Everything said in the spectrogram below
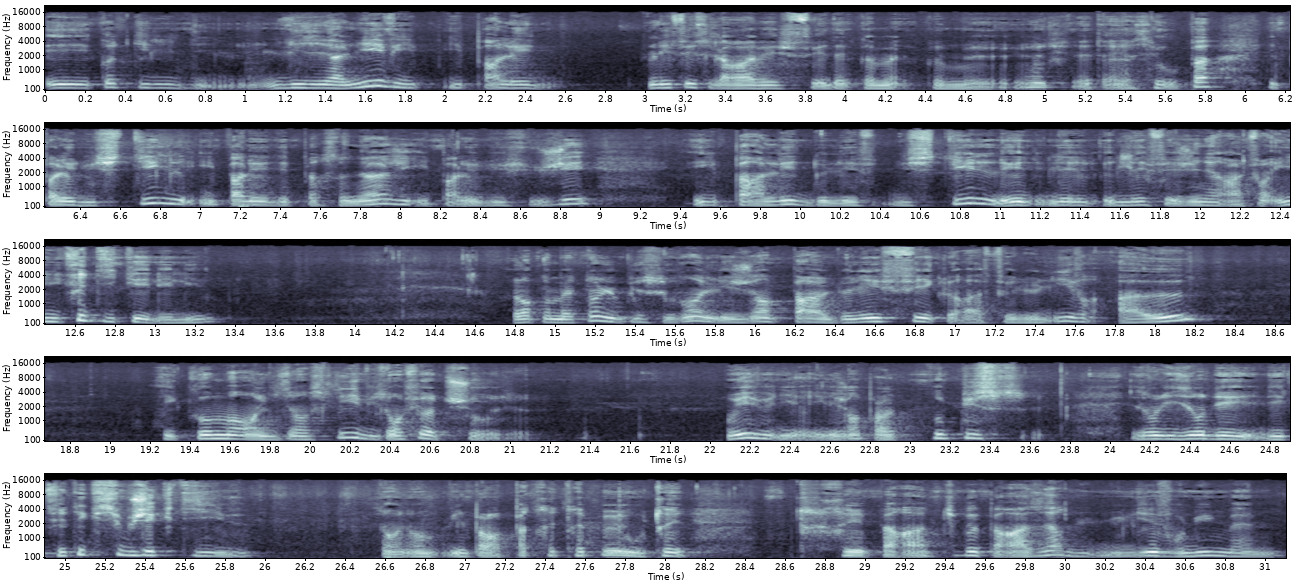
Et quand il lisait un livre, il, parlait l'effet que ça leur avait fait, comme, comme euh, intéressé ou pas. Il parlait du style, il parlait des personnages, il parlait du sujet, et il parlait de du style et de l'effet général. Enfin, il critiquait les livres. Alors que maintenant, le plus souvent, les gens parlent de l'effet que leur a fait le livre à eux, et comment, en lisant ce livre, ils ont fait autre chose. Oui, je veux dire, les gens parlent beaucoup plus, ils ont, des, des critiques subjectives. Ils ne parlent pas très très peu, ou très, très par, un petit peu par hasard, du livre lui-même.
